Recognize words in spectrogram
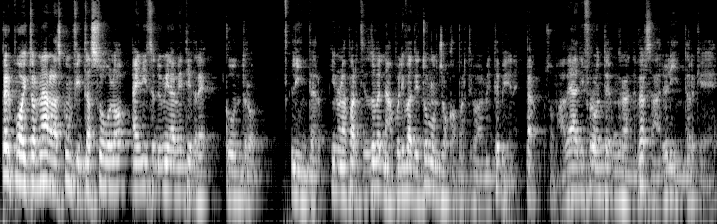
per poi tornare alla sconfitta solo a inizio 2023 contro l'Inter, in una partita dove il Napoli va detto non giocò particolarmente bene, però insomma aveva di fronte un grande avversario, l'Inter che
